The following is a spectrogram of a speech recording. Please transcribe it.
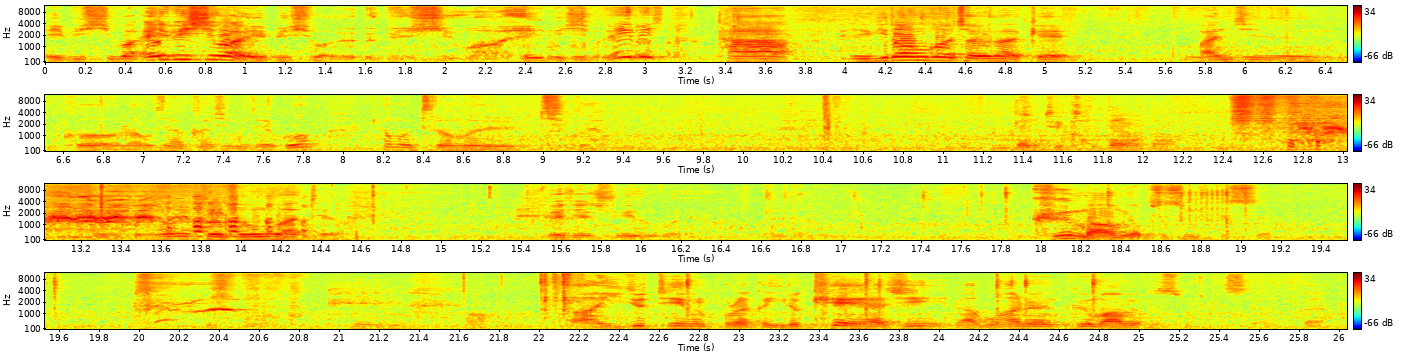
ABC와 ABC와 ABC와 ABC와 ABC와 ABC 다 이런 걸 저희가 이렇게 만지는 거라고 생각하시면 되고 형은 드럼을 치고요. 난 되게 간단하다. 형이 되게 좋은 것 같아요. 그게 제일 중요한 거예요. 그 마음이 없었으면 좋겠어요. 어, 아 이디오 테이블 보니까 이렇게 해야지라고 하는 그 마음이 없었으면 좋겠어요. 그러니까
